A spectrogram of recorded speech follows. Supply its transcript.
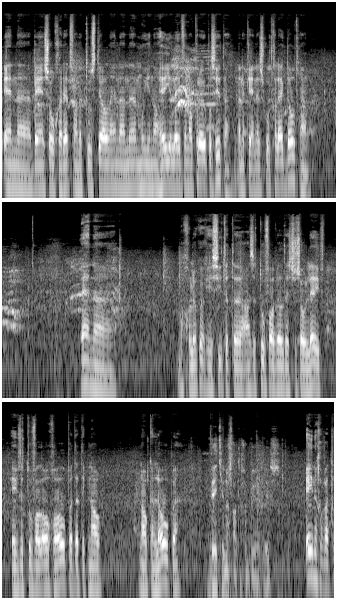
En eh, ben je zo gered van het toestel en dan eh, moet je nou heel je leven nog kreupel zitten. En dan kan je dus goed gelijk doodgaan. En, eh, maar gelukkig, je ziet het, eh, als het toeval wil dat je zo leeft, heeft het toeval ook geholpen dat ik nou, nou kan lopen. Weet je nog wat er gebeurd is? Enige wat,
